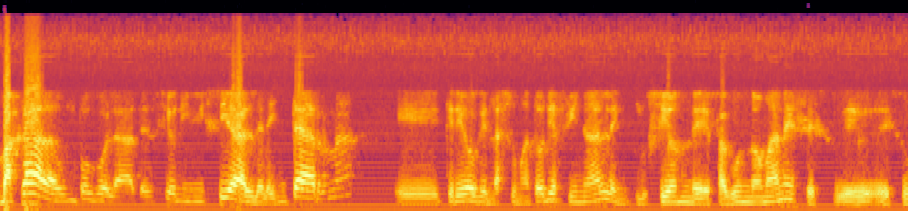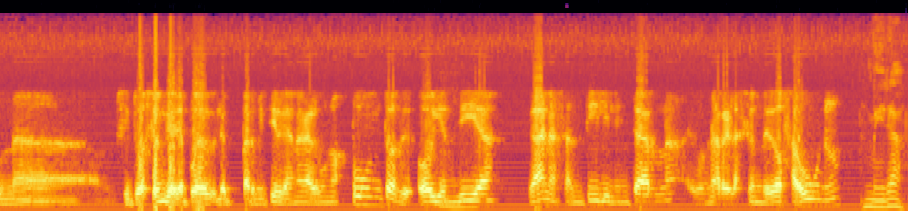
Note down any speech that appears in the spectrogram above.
bajada un poco la tensión inicial de la interna, eh, creo que en la sumatoria final la inclusión de Facundo Manes es, es una situación que le puede permitir ganar algunos puntos. Hoy en día gana Santilli la interna, una relación de 2 a 1. Mira.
